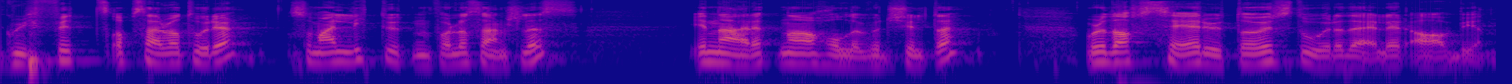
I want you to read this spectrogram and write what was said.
Griffith-observatoriet, som er litt utenfor Los Angeles, i nærheten av Hollywood-skiltet, hvor du da ser utover store deler av byen.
